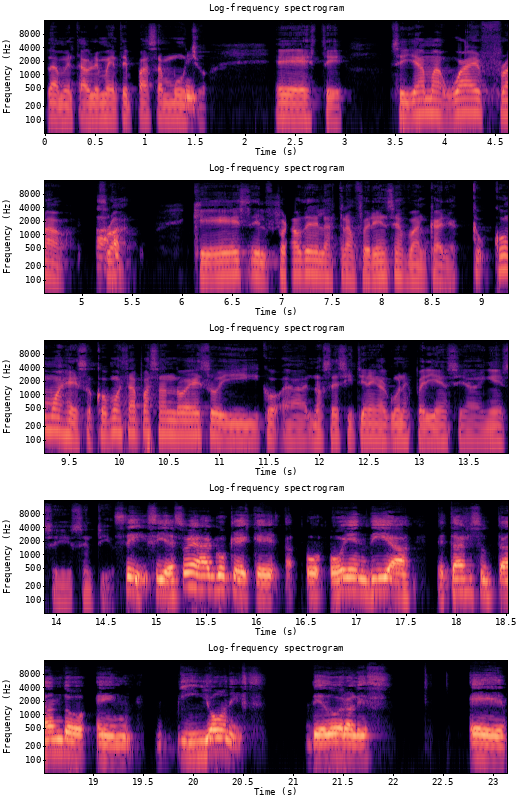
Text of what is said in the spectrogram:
Lamentablemente pasa mucho. Este se llama wire fraud, que es el fraude de las transferencias bancarias. ¿Cómo es eso? ¿Cómo está pasando eso? Y ah, no sé si tienen alguna experiencia en ese sentido. Sí, sí, eso es algo que, que hoy en día está resultando en billones de dólares eh,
